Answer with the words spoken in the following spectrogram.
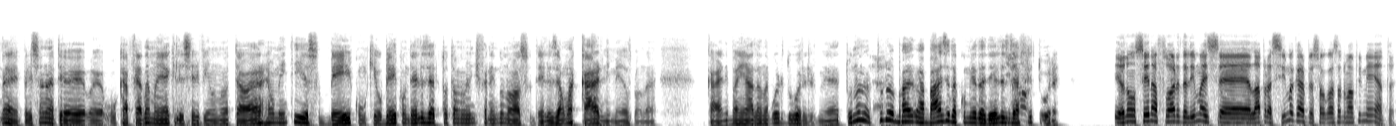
É, impressionante. O café da manhã que eles serviam no hotel era realmente isso. Bacon, que o bacon deles é totalmente diferente do nosso. Deles é uma carne mesmo, né? Carne banhada na gordura. Né? Tudo, tudo a base da comida deles é a fritura. Eu não sei na Flórida ali, mas é, lá pra cima, cara, o pessoal gosta de uma pimenta.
